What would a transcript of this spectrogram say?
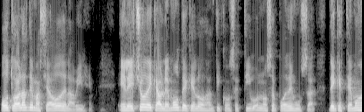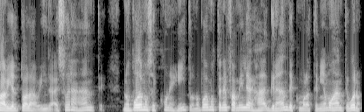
O tú hablas demasiado de la Virgen el hecho de que hablemos de que los anticonceptivos no se pueden usar, de que estemos abiertos a la vida, eso era antes. No podemos ser conejitos, no podemos tener familias grandes como las teníamos antes. Bueno,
